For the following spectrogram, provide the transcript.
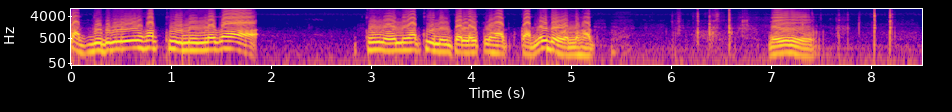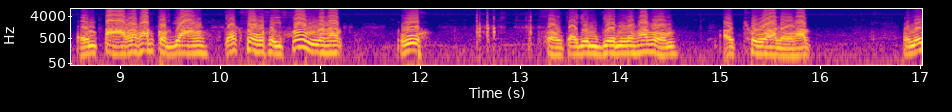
กัดอยู่ตรงนี้ครับ ทีหนึ่งแล้วก็ตรงโน้นะครับทีหนึ่งตัวเล็กนะครับ กัดไม่โดนนะครับ นี่เต็มปากแล้วครับ กบยางแจ็คส่งสีส้มนะครับอู้ส่งใจเย็นๆเลยครับผม เอาชัวร์หน่อยครับ วันนี้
